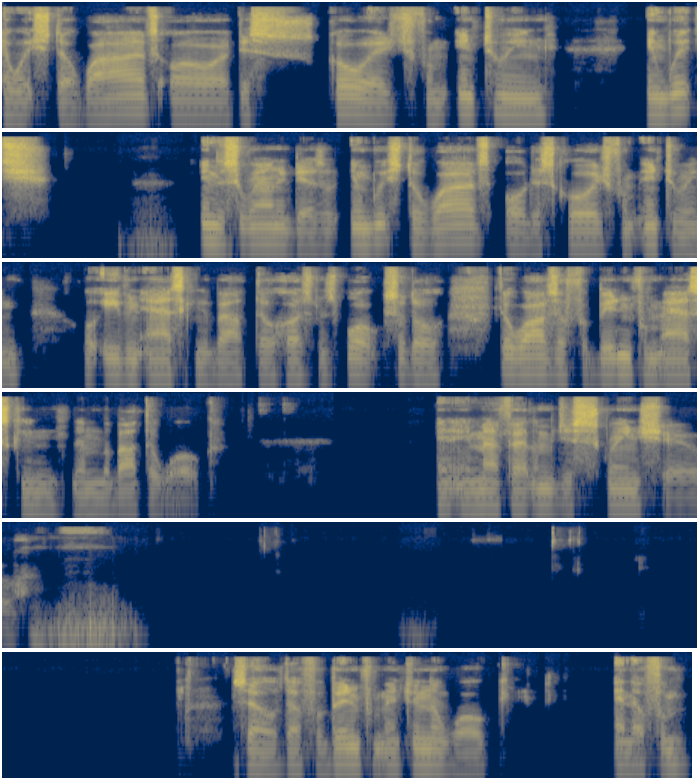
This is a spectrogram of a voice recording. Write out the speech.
at which their wives are discouraged from entering in which in the surrounding desert, in which the wives are discouraged from entering or even asking about their husband's work. So the, the wives are forbidden from asking them about their work. And in matter of fact, let me just screen share. So they're forbidden from entering the work, and they're from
